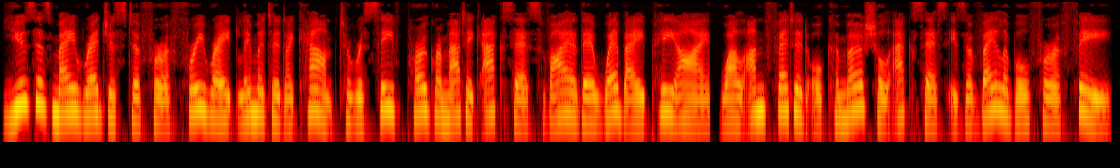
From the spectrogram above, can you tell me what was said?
Users may register for a free rate-limited account to receive programmatic access via their web API, while unfettered or commercial access is available for a fee.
